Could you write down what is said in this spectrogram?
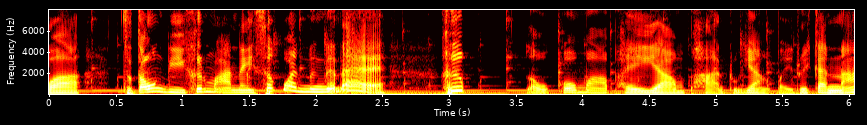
ว่าจะต้องดีขึ้นมาในสักวันหนึ่งแน่ๆคือเราก็มาพยายามผ่านทุกอย่างไปด้วยกันนะ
